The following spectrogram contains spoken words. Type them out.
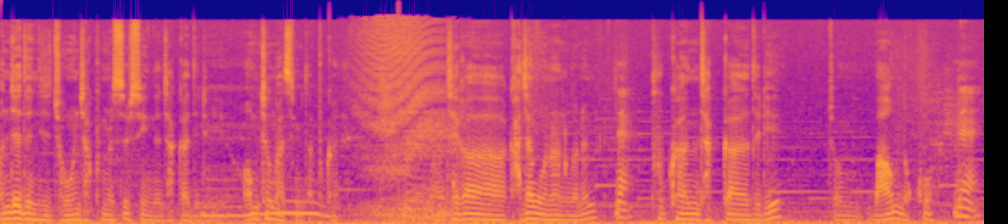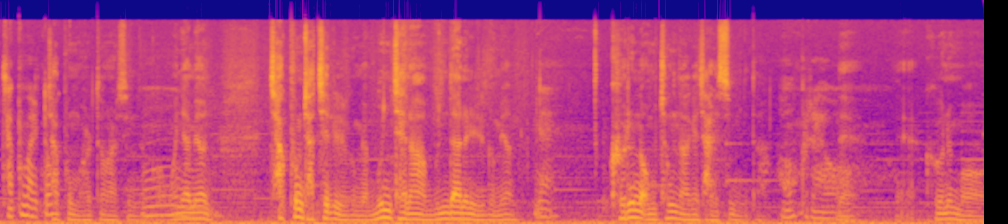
언제든지 좋은 작품을 쓸 수 있는 작가들이 음. 엄청 많습니다 북한에. 어, 제가 가장 원하는 거는 네. 북한 작가들이 좀 마음 놓고 네. 작품 활동. 작품 활동할 수 있는 거. 음. 왜냐하면 작품 자체를 읽으면 문체나 문단을 읽으면 네. 글은 엄청나게 잘 씁니다. 어 그래요. 네, 네, 그거는 뭐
